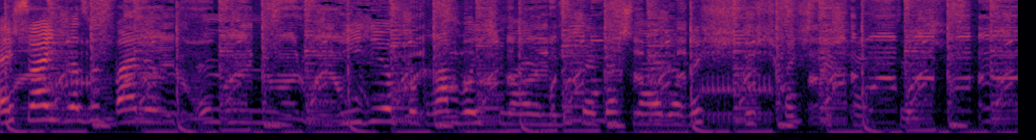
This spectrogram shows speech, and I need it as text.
Vielleicht schneide ich das mit meinem ähm, Videoprogramm, wo ich meine Musikbilder schneide, richtig, richtig heftig.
